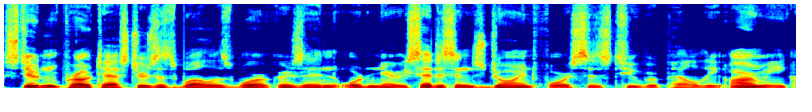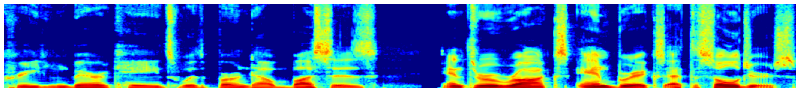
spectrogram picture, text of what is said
Student protesters, as well as workers and ordinary citizens, joined forces to repel the army, creating barricades with burned out buses, and threw rocks and bricks at the soldiers.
